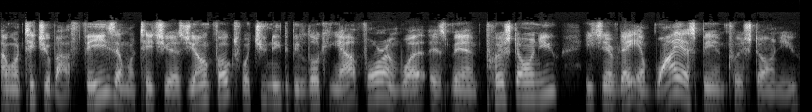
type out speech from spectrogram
I'm going to teach you about fees. I'm going to teach you as young folks what you need to be looking out for and what is being pushed on you each and every day and why it's being pushed on you.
